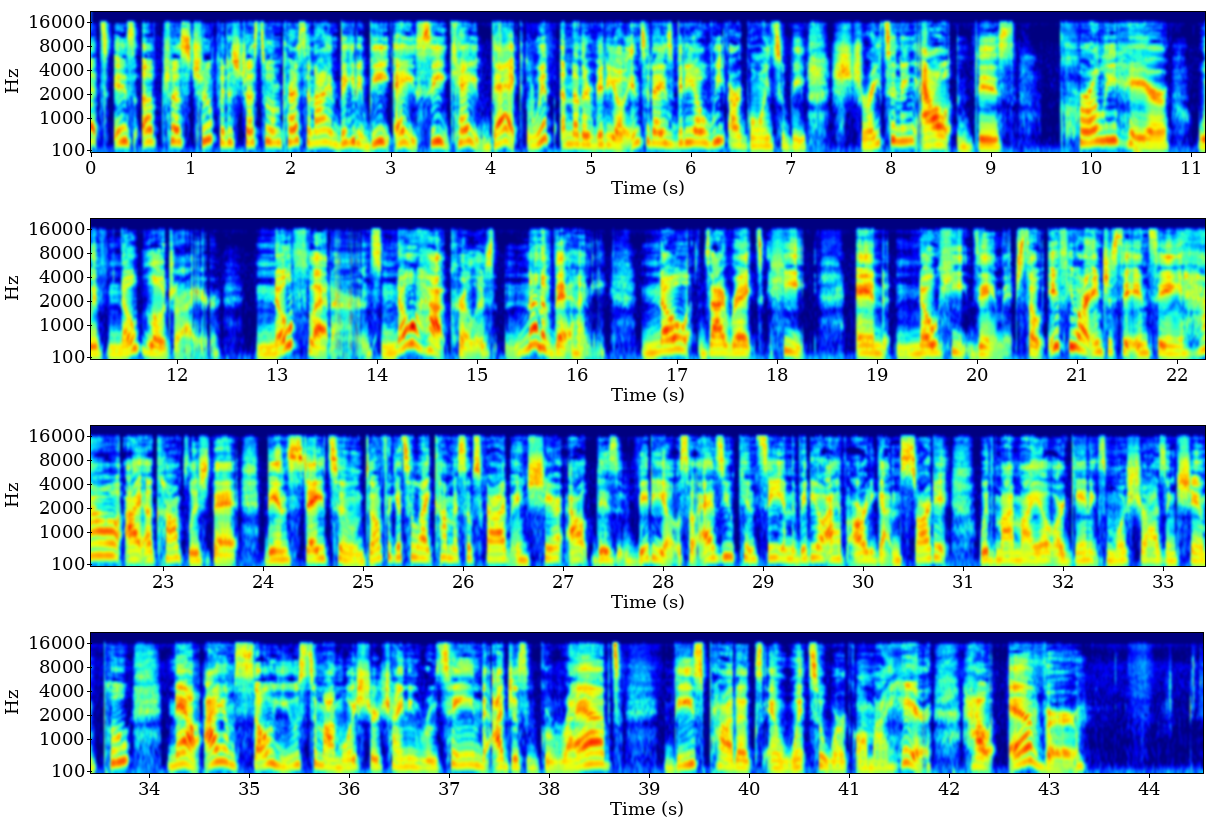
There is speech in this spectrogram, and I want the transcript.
What is up, Tress Troop? It is Tress to Impress, and I am Biggity B A C K back with another video. In today's video, we are going to be straightening out this curly hair with no blow dryer, no flat irons, no hot curlers, none of that, honey. No direct heat and no heat damage. So if you are interested in seeing how I accomplish that, then stay tuned. Don't forget to like, comment, subscribe, and share out this video. So as you can see in the video, I have already gotten started with my Mielle Organics Moisturizing Shampoo. Now, I am so used to my moisture training routine that I just grabbed these products and went to work on my hair. However,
